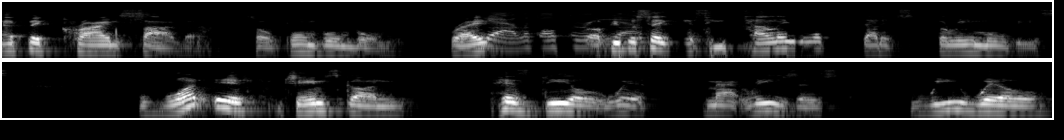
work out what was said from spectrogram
Epic crime saga. So boom boom boom, right? Yeah, like all So three. people Yeah. say, is he telling us that it's three movies? What if James Gunn, his deal with Matt Reeves is, we will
